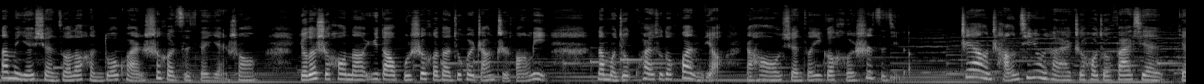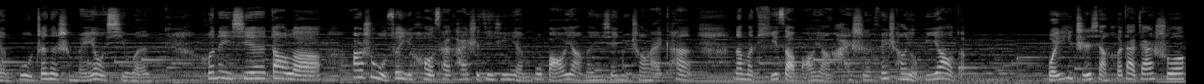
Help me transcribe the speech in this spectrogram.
那么也选择了很多款适合自己的眼霜，有的时候呢，遇到不适合的就会长脂肪粒，那么就快速的换掉，然后选择一个合适自己的。这样长期用下来之后，就发现眼部真的是没有细纹，和那些到了二十五岁以后才开始进行眼部保养的一些女生来看，那么提早保养还是非常有必要的。我一直想和大家说，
